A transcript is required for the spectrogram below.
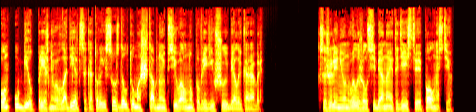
Он убил прежнего владельца, который создал ту масштабную пси-волну, повредившую белый корабль. К сожалению, он выложил себя на это действие полностью,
